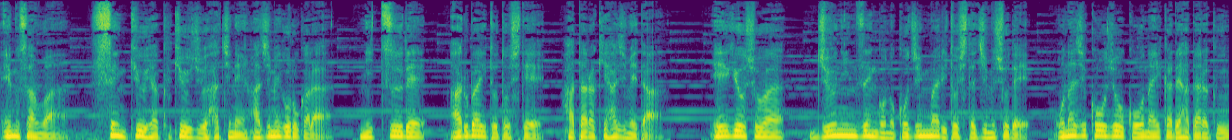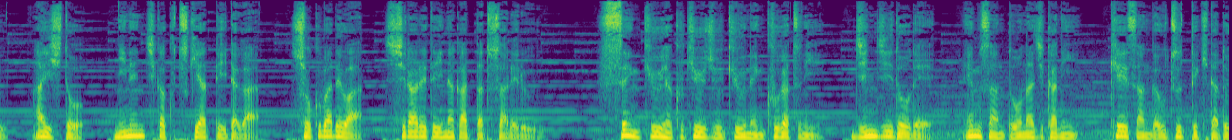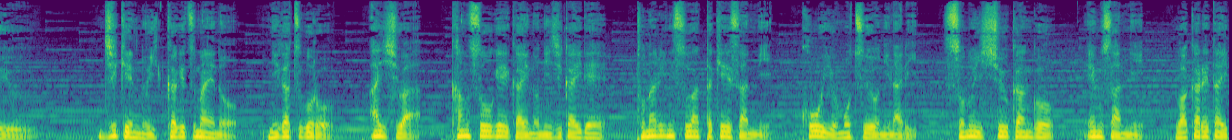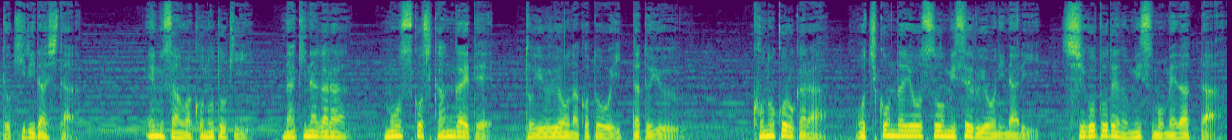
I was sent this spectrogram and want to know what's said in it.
M さんは1998年初め頃から日通でアルバイトとして働き始めた。営業所は10人前後のこじんまりとした事務所で同じ工場構内科で働く愛氏と2年近く付き合っていたが、職場では知られていなかったとされる。1999年9月に人事異動で M さんと同じ課に K さんが移ってきたという。事件の1ヶ月前の2月頃、愛氏は歓送迎会の二次会で隣に座った K さんに好意を持つようになり、その1週間後、M さんに別れたいと切り出した。M さんはこの時、泣きながら、もう少し考えて、というようなことを言ったという。この頃から落ち込んだ様子を見せるようになり、仕事でのミスも目立った。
